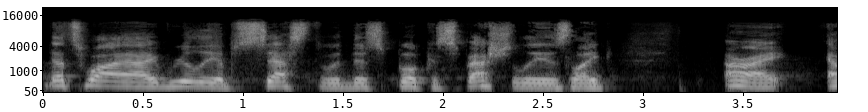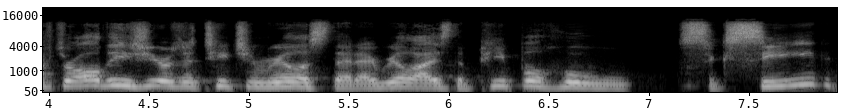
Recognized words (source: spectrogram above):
that's why I really obsessed with this book especially is like all right, after all these years of teaching real estate, I realized the people who succeed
